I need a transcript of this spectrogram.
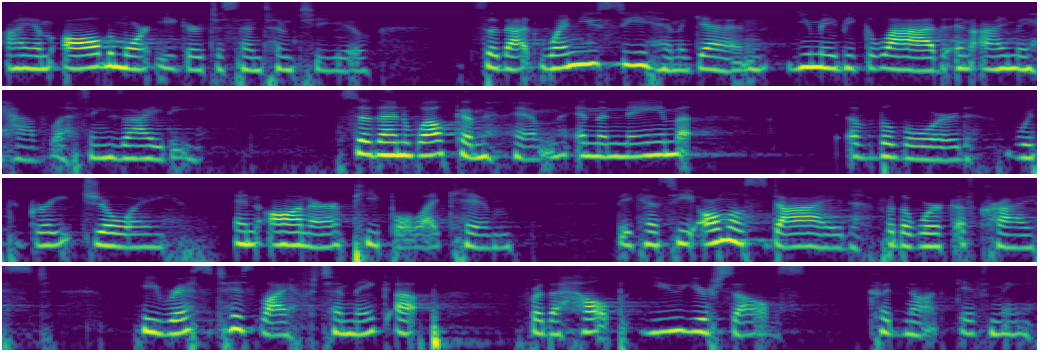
I am all the more eager to send him to you, so that when you see him again, you may be glad and I may have less anxiety. So then, welcome him in the name of the Lord with great joy and honor people like him, because he almost died for the work of Christ he risked his life to make up for the help you yourselves could not give me.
